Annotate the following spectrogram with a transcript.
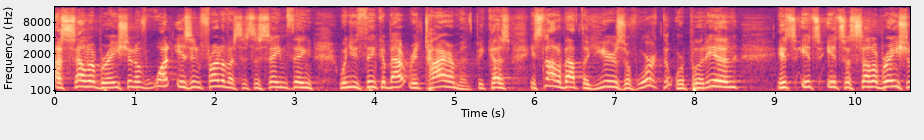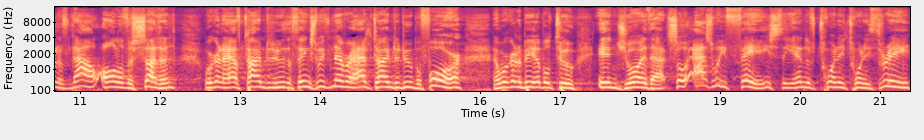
a celebration of what is in front of us. It's the same thing when you think about retirement because it's not about the years of work that were put in it's, it's, it's a celebration of now, all of a sudden, we're going to have time to do the things we've never had time to do before, and we're going to be able to enjoy that. So, as we face the end of 2023,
